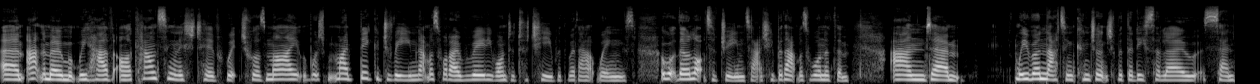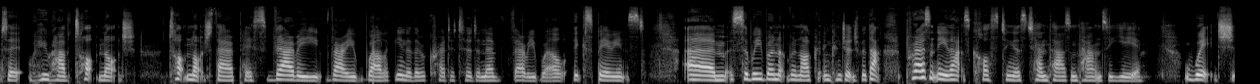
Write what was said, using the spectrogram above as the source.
Um, at the moment, we have our counselling initiative, which was my which my big dream. That was what I really wanted to achieve with Without Wings. There were lots of dreams actually, but that was one of them. And um, we run that in conjunction with the Lisa Lowe Centre, who have top notch top notch therapists, very, very well, you know, they're accredited and they're very well experienced. Um, so we run, run our, in conjunction with that. Presently, that's costing us £10,000 a year, which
